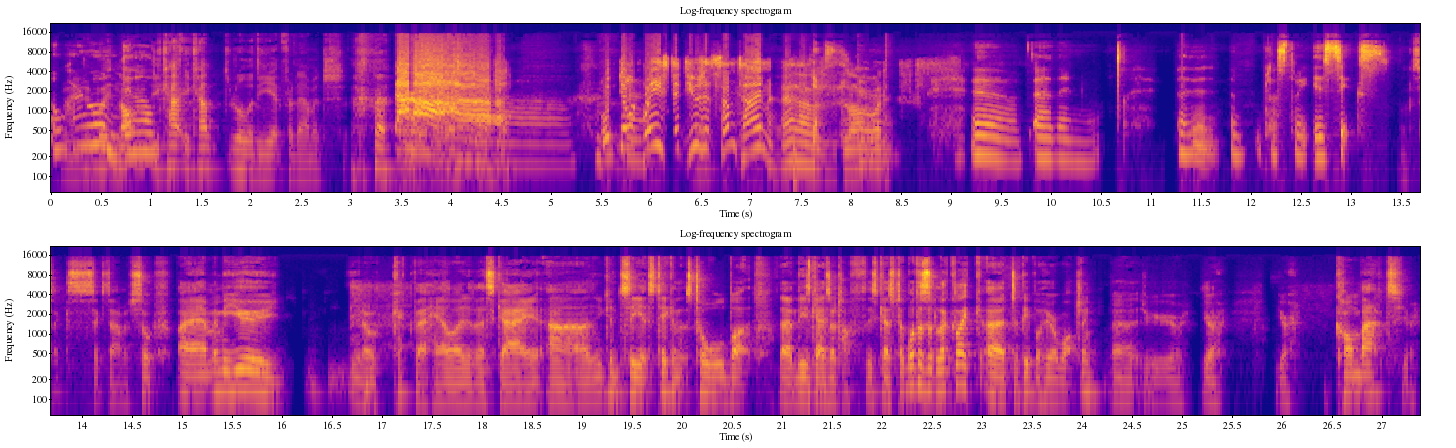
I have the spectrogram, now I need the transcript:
Oh, hang You- wait, on. not- then I'll. You can't. You can't roll a d8 for damage. Ah! Well, don't uh, waste it. Use it sometime. Oh, Yes. Lord. Uh, uh, uh, then uh, um, plus three is six. six six damage. So um, I mean, you you know kick the hell out of this guy, uh, and you can see it's taking its toll. But uh, these guys are tough. These guys. Are tough. What does it look like uh, to people who are watching uh, your your your your combat? Your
